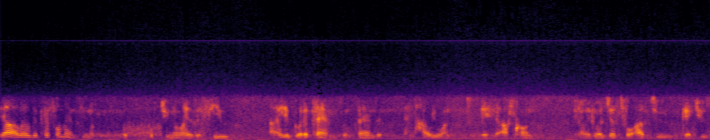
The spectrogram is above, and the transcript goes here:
Yeah, well, the performance, you know, you know, has a few. Uh, he's got a plan, some plans and and how you want to play the Afcon. Know, it was just for us to get used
